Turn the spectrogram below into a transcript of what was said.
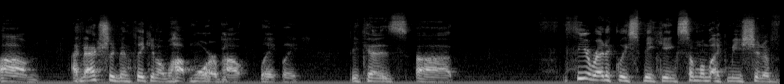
um, I've actually been thinking a lot more about lately, because uh, theoretically speaking, someone like me should have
